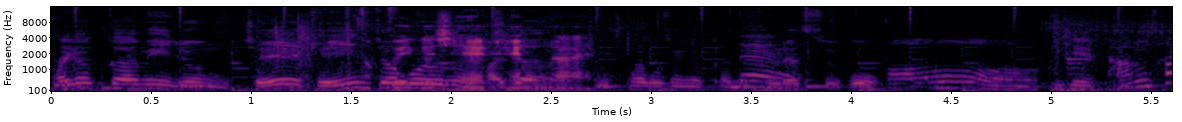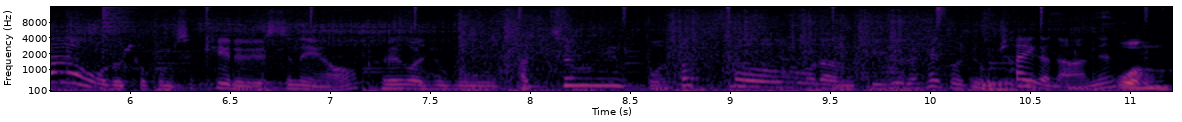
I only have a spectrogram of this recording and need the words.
타격감이 좀 제 개인적으로 이거 제일 가장 갱다이. 좋다고 생각하는 네. 클래스고 어, 이게 방사형으로 조금 스킬을 쓰네요. 그래가지고 같은 버서커랑 비교를 해도 좀 차이가 나는 วง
